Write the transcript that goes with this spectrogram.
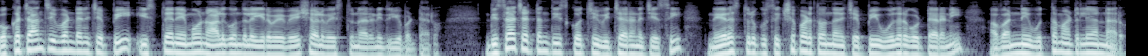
ఒక్క ఛాన్స్ ఇవ్వండి అని చెప్పి ఇస్తేనేమో నాలుగు వందల ఇరవై వేషాలు వేస్తున్నారని దుయ్యబట్టారు. దిశా చట్టం తీసుకొచ్చి విచారణ చేసి నేరస్తులకు శిక్ష పడుతోందని చెప్పి ఊదరగొట్టారని అవన్నీ ఉత్తమాటలే అన్నారు.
